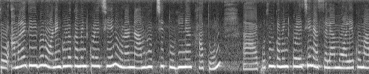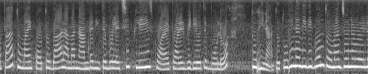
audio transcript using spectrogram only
তো আমার এক দিদি বোন অনেকগুলো কমেন্ট করেছেন, ওনার নাম হচ্ছে তুহিনা খাতুন। আর প্রথম কমেন্ট করেছেন, আসসালামু আলাইকুম আপা, তোমায় কতবার আমার নামটা নিতে বলেছি প্লিজ পরের পরের ভিডিওতে বলো। তুহিনা। তো তুহিনা দিদি বোন, তোমার জন্য রইল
